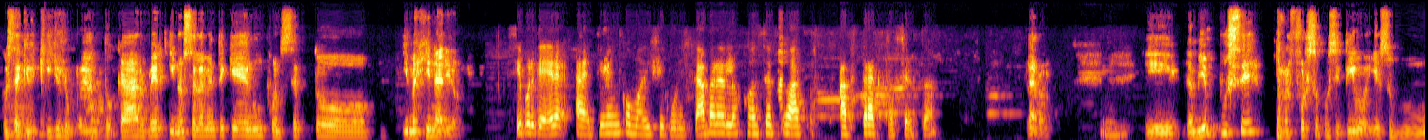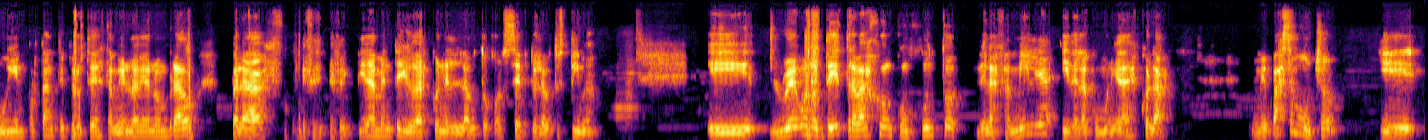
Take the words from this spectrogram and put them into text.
Cosa que, que ellos lo puedan tocar, ver y no solamente quede en un concepto imaginario. Sí, porque ah, tienen como dificultad para los conceptos abstractos, ¿cierto? Claro. Mm. Y también puse refuerzo positivo, y eso es muy importante, pero ustedes también lo habían nombrado, para efectivamente ayudar con el autoconcepto y la autoestima. Y luego anoté trabajo en conjunto de la familia y de la comunidad escolar. Me pasa mucho que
